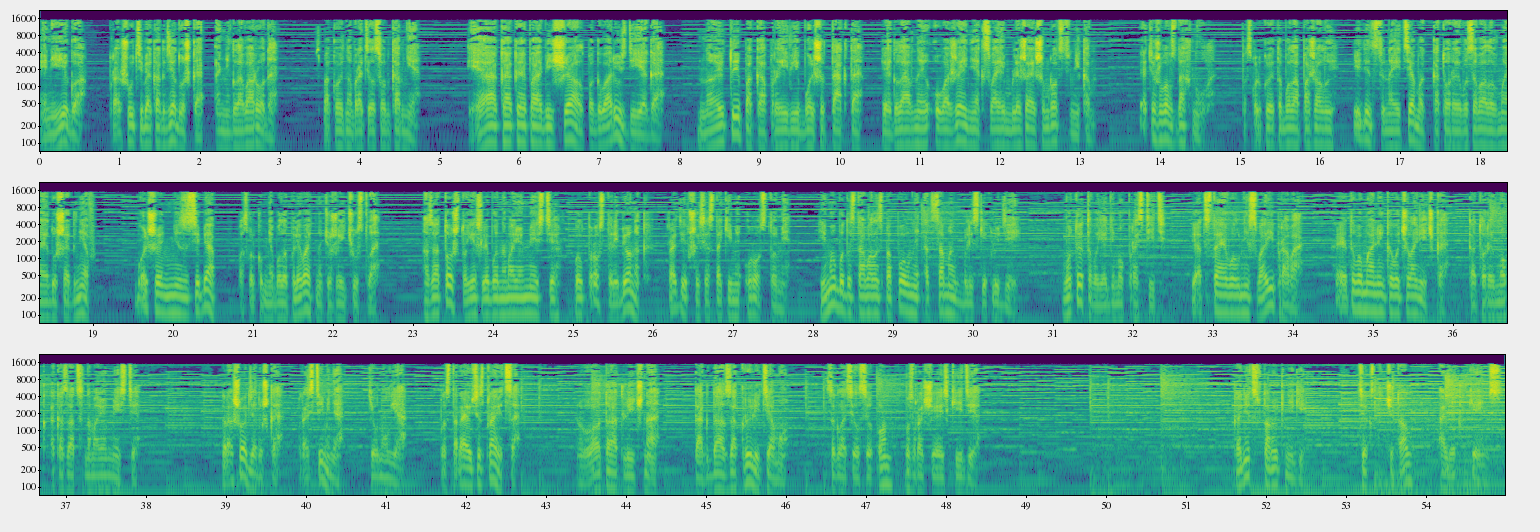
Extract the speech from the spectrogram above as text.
«Эньего, прошу тебя как дедушка, а не глава рода», — спокойно обратился он ко мне. — я, как и пообещал, поговорю с Диего. Но и ты пока прояви больше такта и, главное, уважение к своим ближайшим родственникам. Я тяжело вздохнул, поскольку это была, пожалуй, единственная тема, которая вызывала в моей душе гнев. Больше не за себя, поскольку мне было плевать на чужие чувства, а за то, что если бы на моем месте был просто ребенок, родившийся с такими уродствами, ему бы доставалось по полной от самых близких людей. Вот этого я не мог простить и отстаивал не свои права, этого маленького человечка, который мог оказаться на моем месте. «Хорошо, дедушка, прости меня», — кивнул я. «Постараюсь исправиться». «Вот отлично. Тогда закрыли тему», — согласился он, возвращаясь к еде. Конец второй книги. Текст читал Олег Кейнс.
